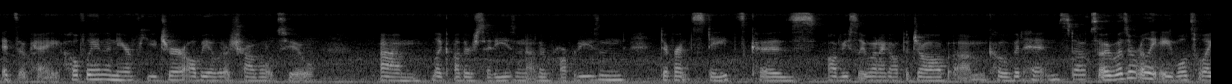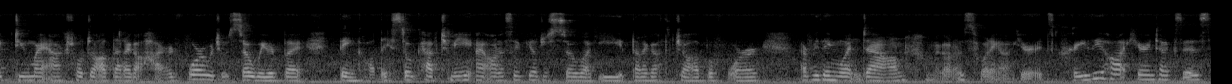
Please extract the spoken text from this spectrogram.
it's okay. Hopefully in the near future I'll be able to travel to um, like other cities and other properties in different states because obviously when I got the job um, COVID hit and stuff. So I wasn't really able to like do my actual job that I got hired for which was so weird but thank god they still kept me. I honestly feel just so lucky that I got the job before everything went down. Oh my god I'm sweating out here. It's crazy hot here in Texas.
